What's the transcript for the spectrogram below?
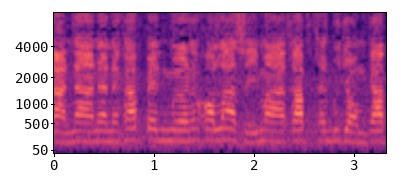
ด้านหน้านั่นนะครับ เป็นเมืองนครราชสีมาครับท่านผู้ชมครับ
